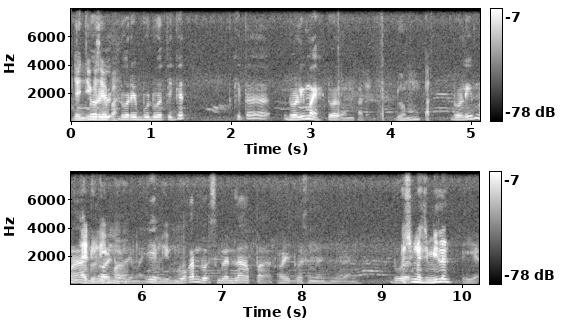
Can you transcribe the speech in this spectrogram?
Janji ke siapa? 2023 kita 25 ya Dua- 24 24 25 eh 25 Oh, 25, iya 25 gua kan dua- 98 oh iya gue 99 dua lu 99 iya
